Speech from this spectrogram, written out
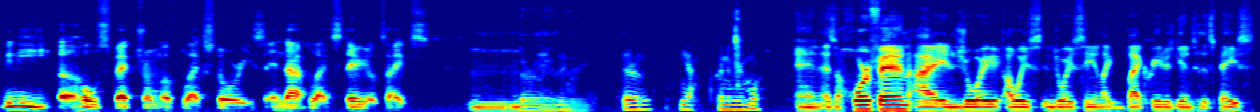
we need a whole spectrum of black stories and not black stereotypes. Mhm. Thoroughly Easy. agreed. Thoroughly. Yeah, couldn't agree more. And as a horror fan, I enjoy always enjoy seeing like black creators get into the space.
